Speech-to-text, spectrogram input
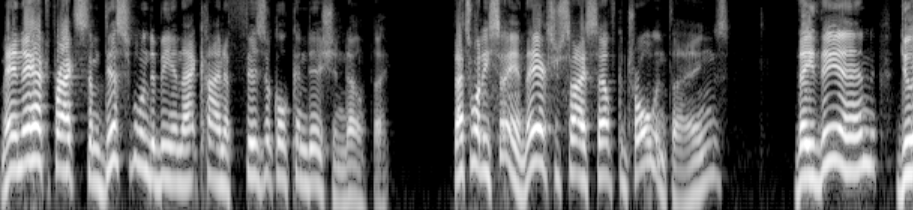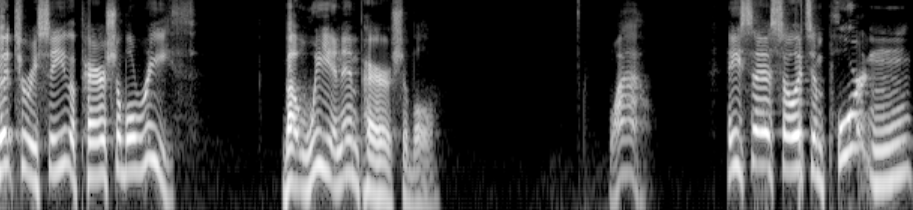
Man, they have to practice some discipline to be in that kind of physical condition, don't they? That's what he's saying. They exercise self control in things. They then do it to receive a perishable wreath, but we an imperishable. Wow. He says, so it's important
